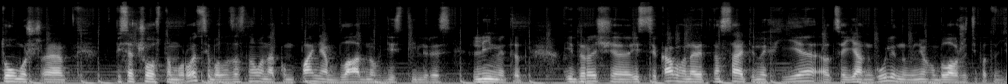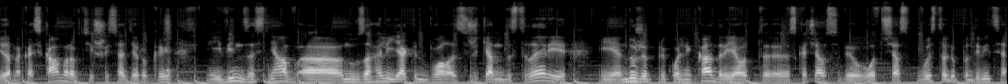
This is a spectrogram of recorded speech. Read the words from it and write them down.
тому ж. Е, в 56-му році була заснована компанія Bladnoch Distilleries Limited. І, до речі, із цікавого, навіть на сайті у них є це Ян Гулін. У нього була вже типу, тоді там якась камера в ті 60-ті роки. І він засняв е, ну, взагалі, як відбувалося життя на дистилерії. І дуже прикольні кадри. Я от е, скачав собі, от зараз виставлю, подивіться.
